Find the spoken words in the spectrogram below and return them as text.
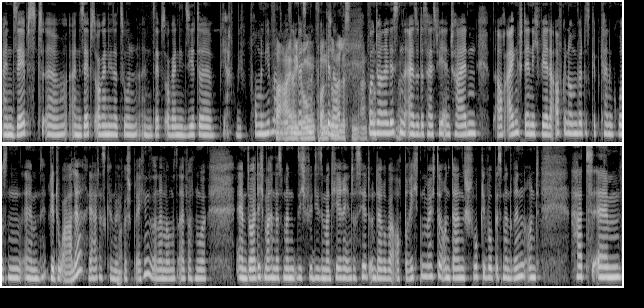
ein selbst, äh, eine Selbstorganisation, eine selbstorganisierte, ja, wie formuliert man Vereinigung sowas am besten? von genau, Journalisten einfach. Von Journalisten. Also das heißt, wir entscheiden auch eigenständig, wer da aufgenommen wird. Es gibt keine großen ähm, Rituale, ja, das können wir ja. versprechen, sondern man muss einfach nur ähm, deutlich machen, dass man sich für diese Materie interessiert und darüber auch berichten möchte. Und dann schwuppdiwupp ist man drin und hat ähm,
